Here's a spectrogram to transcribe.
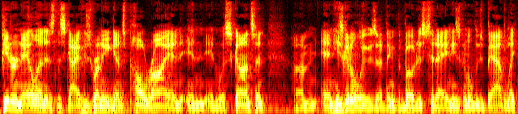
Peter Nehlen is this guy who's running against Paul Ryan in, in Wisconsin. Um, and he's going to lose. I think the vote is today, and he's going to lose badly.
